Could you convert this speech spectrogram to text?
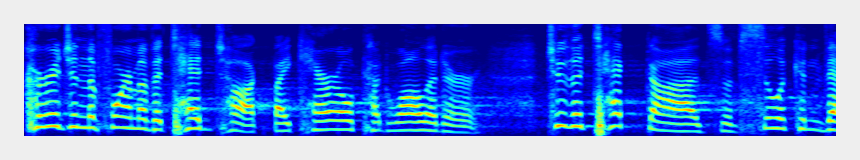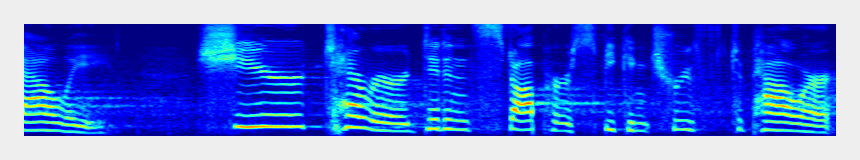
Courage in the Form of a TED Talk by Carol Cadwalladr, to the tech gods of Silicon Valley. Sheer terror didn't stop her speaking truth to power.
